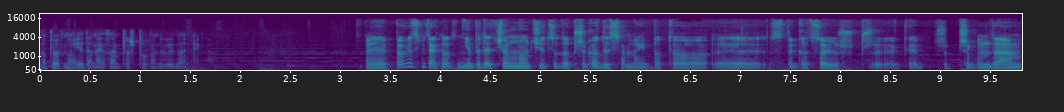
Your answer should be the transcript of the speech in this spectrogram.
na pewno jeden egzemplarz powędruje do niego. E, powiedz mi tak, no nie będę ciągnął cię co do przygody samej, bo to e, z tego co już przy, przy, przeglądałem,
